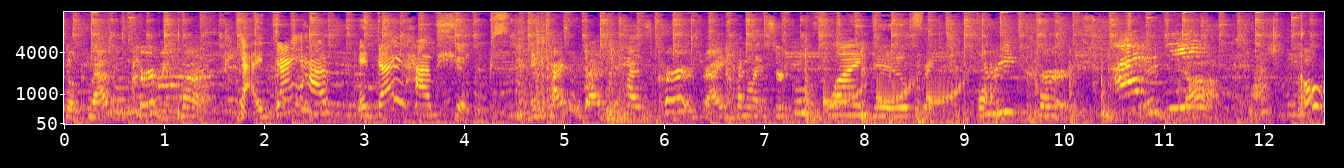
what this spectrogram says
So clouds are curvy, huh? Yeah, it doesn't have, it doesn't have shapes. It kind of does. It has curves, right? Kind of like circles. One, two, three. Three curves. Good job. Oh,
